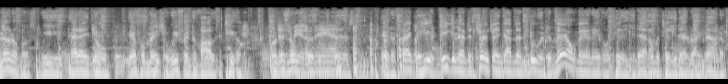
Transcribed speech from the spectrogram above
none of us. We, that ain't no information we finna volunteer under Just no being a man. circumstance. yeah, the fact that he a deacon at the church ain't got nothing to do with it. The mailman ain't gonna tell you that. I'm gonna tell you that right now. The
